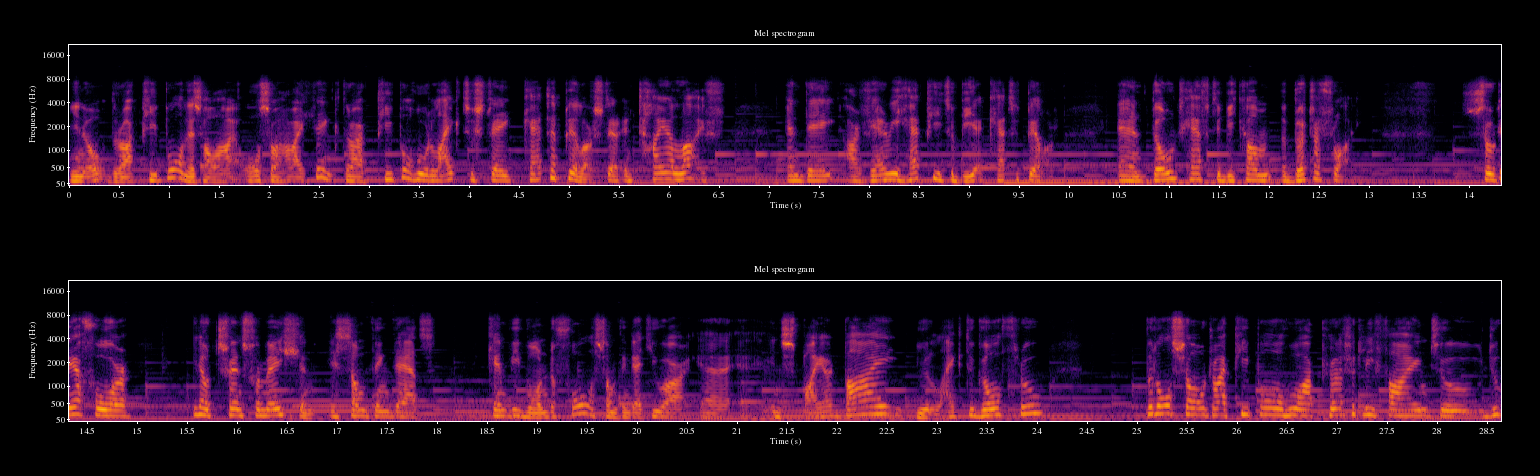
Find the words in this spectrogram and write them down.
you know there are people and that's how i also how i think there are people who like to stay caterpillars their entire life and they are very happy to be a caterpillar and don't have to become a butterfly so therefore you know transformation is something that can be wonderful something that you are uh, inspired by you like to go through but also there are people who are perfectly fine to do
